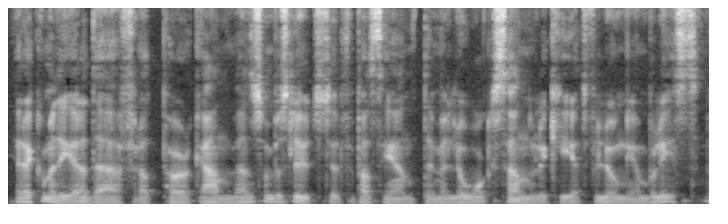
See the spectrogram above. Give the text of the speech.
Jag rekommenderar därför att PERC används som beslutsstöd för patienter med låg sannolikhet för lungembolism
